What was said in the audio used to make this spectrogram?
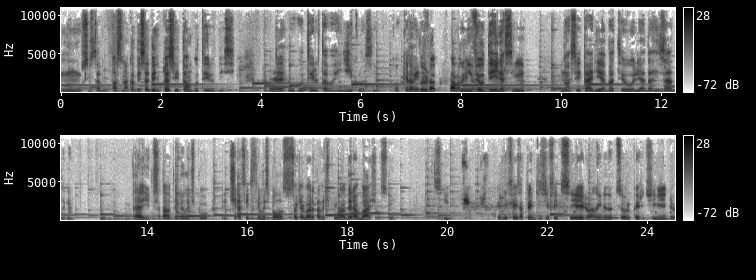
não se sabe passa na cabeça dele pra aceitar um roteiro desse. É, O roteiro tava ridículo, assim. Qualquer não, ele ator tava do pegando- nível dele, assim, não aceitaria. Bater o olho e ia dar risada, né? É, ele só tava pegando, tipo, ele tinha feito filmes bons, só que agora tava, tipo, em ladeira abaixo, assim. Sim. Ele fez Aprendiz de Feiticeiro, A Lenda do Tesouro Perdido,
